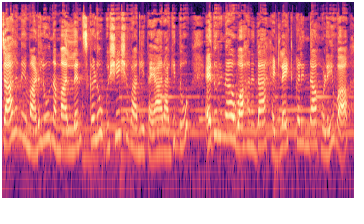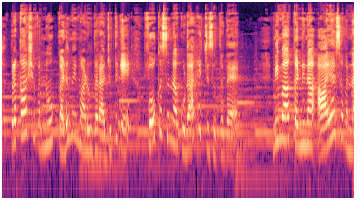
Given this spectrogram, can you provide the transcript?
ಚಾಲನೆ ಮಾಡಲು ನಮ್ಮ ಲೆನ್ಸ್ಗಳು ವಿಶೇಷವಾಗಿ ತಯಾರಾಗಿದ್ದು, ಎದುರಿನ ವಾಹನದ ಹೆಡ್ಲೈಟ್ಗಳಿಂದ ಹೊಳೆಯುವ ಪ್ರಕಾಶವನ್ನು ಕಡಿಮೆ ಮಾಡುವುದರ ಜೊತೆಗೆ ಫೋಕಸ್ ಅನ್ನು ಕೂಡ ಹೆಚ್ಚಿಸುತ್ತದೆ. ನಿಮ್ಮ ಕಣ್ಣಿನ ಆಯಾಸವನ್ನ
